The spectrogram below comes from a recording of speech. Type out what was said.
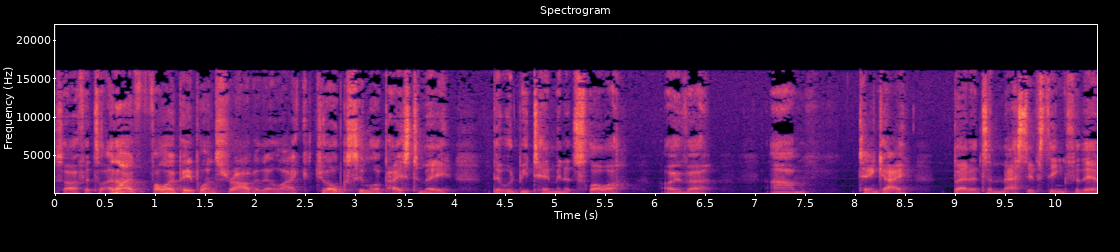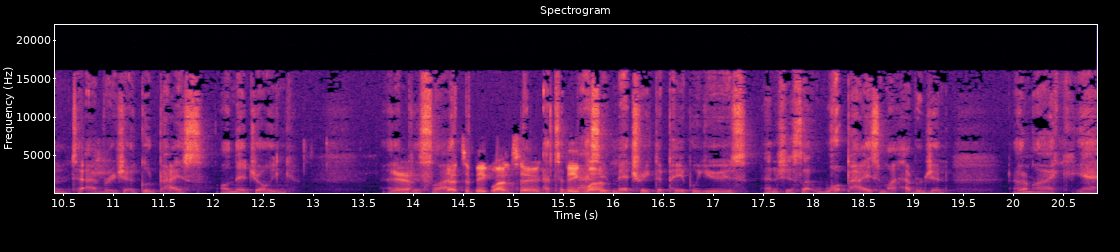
So if it's and I follow people on Strava that like jog similar pace to me that would be ten minutes slower over um, 10k, but it's a massive thing for them to average a good pace on their jogging. And Yeah, I'm just like that's a big one too. that's a big massive one. metric that people use, and it's just like, what pace am I averaging? And I'm like, yeah,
